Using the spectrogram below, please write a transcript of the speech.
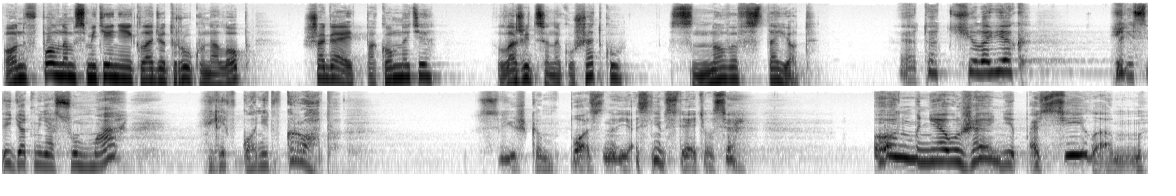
Он в полном смятении кладет руку на лоб, шагает по комнате, ложится на кушетку, снова встает. Этот человек или сведет меня с ума, или вгонит в гроб. Слишком поздно я с ним встретился. Он мне уже не по силам.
